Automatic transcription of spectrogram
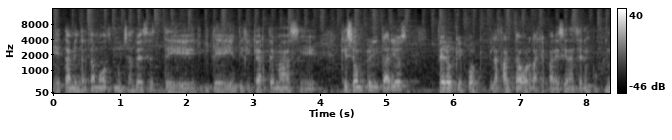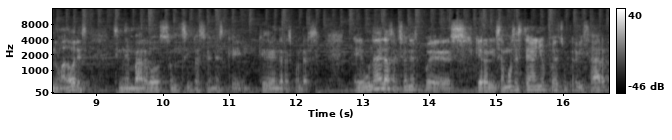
eh, también tratamos muchas veces de, identificar temas eh, que son prioritarios, pero que por la falta de abordaje parecieran ser un poco innovadores. Sin embargo, son situaciones que, deben de responderse. Eh, una de las acciones pues, que realizamos este año fue supervisar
